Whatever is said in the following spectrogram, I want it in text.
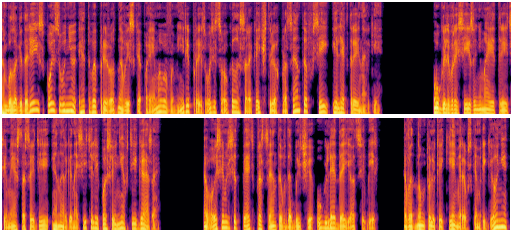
Благодаря использованию этого природного ископаемого в мире производится около 44% всей электроэнергии. Уголь в России занимает третье место среди энергоносителей после нефти и газа. 85% добычи угля дает Сибирь. В одном только Кемеровском регионе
